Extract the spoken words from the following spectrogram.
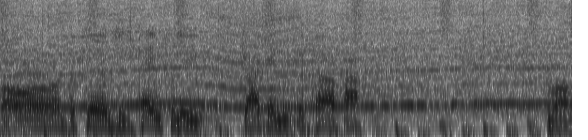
Oh, the curves is painfully dragging the car back. Come on.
